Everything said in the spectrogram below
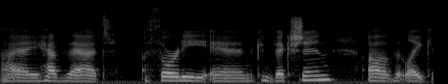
I have that authority and conviction of like,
